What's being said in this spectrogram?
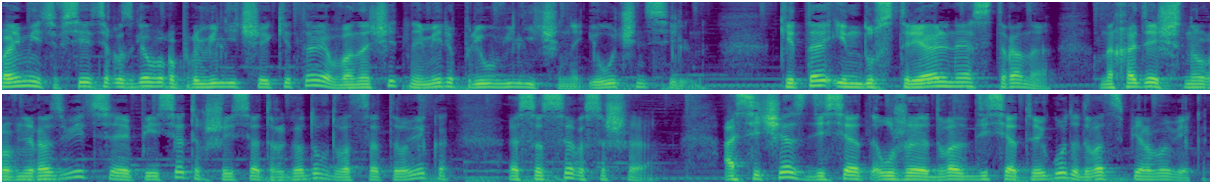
Поймите, все эти разговоры про величие Китая в значительной мере преувеличены и очень сильно. Китай – индустриальная страна, находящаяся на уровне развития 50-60-х годов 20 века СССР и США – а сейчас 10, уже 10-е годы 21 века.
